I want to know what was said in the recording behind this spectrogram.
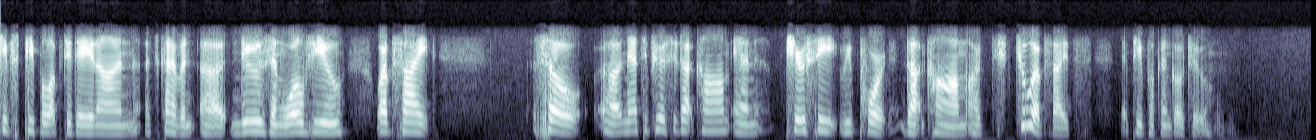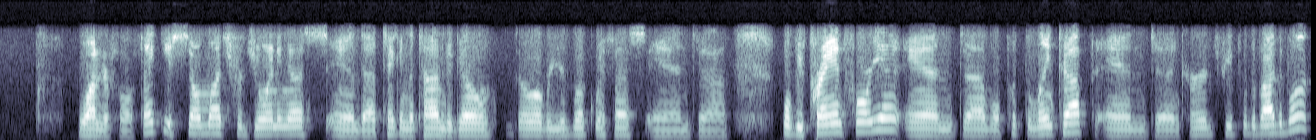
keeps people up to date on. It's kind of a uh, news and worldview website. So uh, nancypearcey.com and pearceyreport.com are two websites that people can go to. Wonderful. Thank you so much for joining us and uh, taking the time to go go over your book with us. And uh, we'll be praying for you, and uh, we'll put the link up and uh, encourage people to buy the book.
